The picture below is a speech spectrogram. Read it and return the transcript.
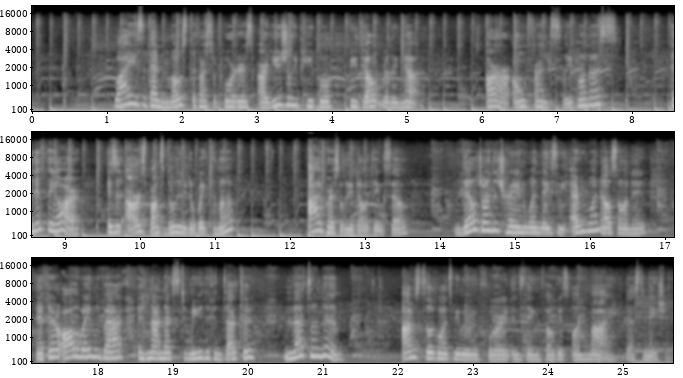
Why is it that most of our supporters are usually people we don't really know? Are our own friends sleep on us? And if they are, is it our responsibility to wake them up? I personally don't think so. They'll join the train when they see everyone else on it, and if they're all the way in the back and not next to me, the conductor, that's on them. I'm still going to be moving forward and staying focused on my destination.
